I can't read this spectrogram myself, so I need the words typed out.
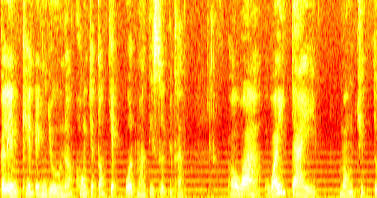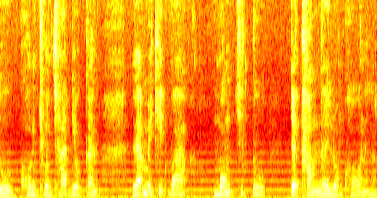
กะเหรี่ยงเขตเอ็นยูเนาะคงจะต้องเจ็บปวดมากที่สุดนะคะเพราะว่าไว้ใจหม่องชิดตูคนชนชาติเดียวกัน และไม่คิดว่าหม่องชิดตูจะทำได้ลงคอนะคะ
